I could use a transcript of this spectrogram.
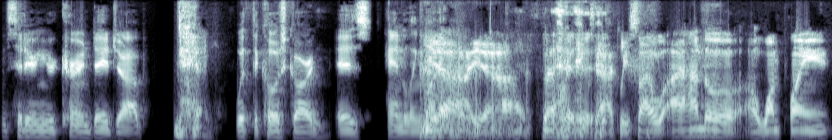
considering your current day job with the Coast Guard is handling. Yeah, yeah, exactly. So I, I handle a one point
